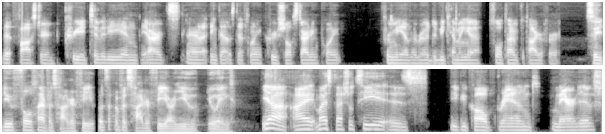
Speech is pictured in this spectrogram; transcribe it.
that fostered creativity and the arts. And I think that was definitely a crucial starting point for me on the road to becoming a full time photographer. So you do full time photography. What type of photography are you doing? Yeah, I my specialty is you could call brand narrative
